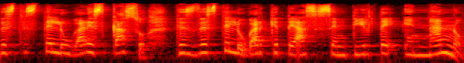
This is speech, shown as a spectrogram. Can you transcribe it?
este lugar escaso, desde este lugar que te hace sentirte enano,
